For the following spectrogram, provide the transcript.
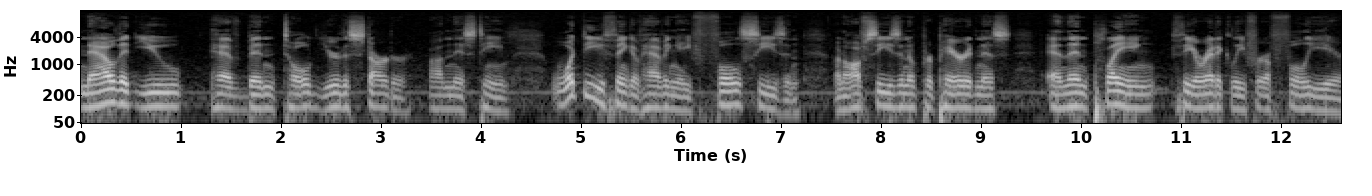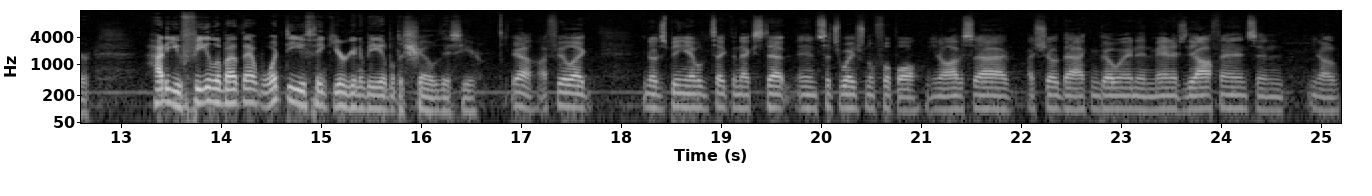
Now that you have been told you're the starter on this team. What do you think of having a full season, an off season of preparedness, and then playing theoretically for a full year? How do you feel about that? What do you think you're going to be able to show this year? Yeah, I feel like you know just being able to take the next step in situational football. You know, obviously I, I showed that I can go in and manage the offense and you know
